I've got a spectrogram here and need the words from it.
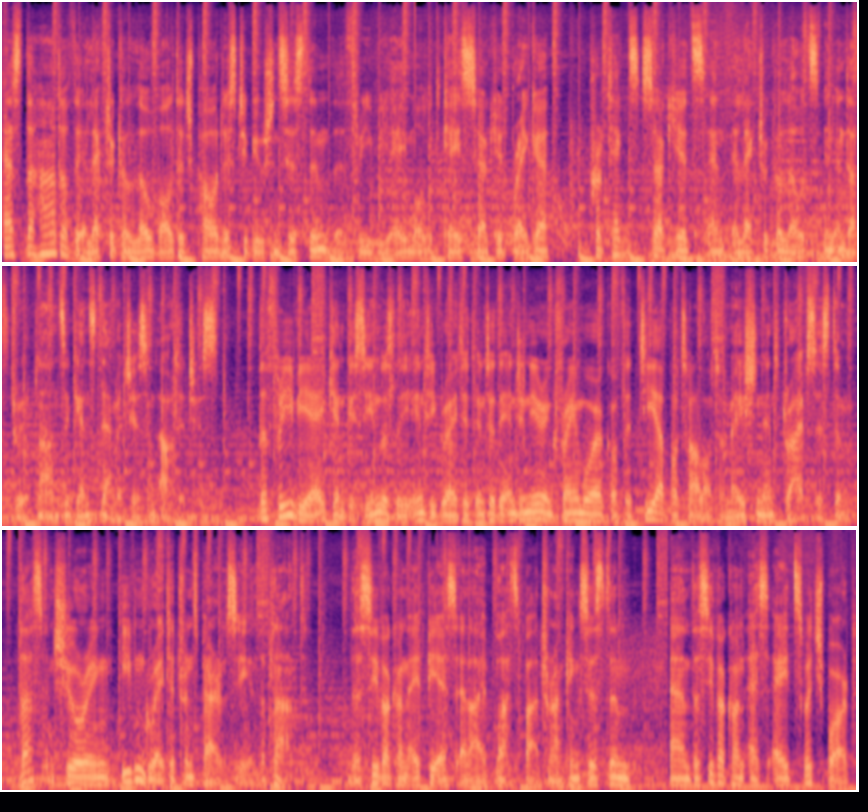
As the heart of the electrical low-voltage power distribution system, the 3VA molded case circuit breaker protects circuits and electrical loads in industrial plants against damages and outages. The 3VA can be seamlessly integrated into the engineering framework of the TIA Portal automation and drive system, thus ensuring even greater transparency in the plant. The Sivacon 8PS Li busbar trunking system and the Sivacon S8 switchboard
